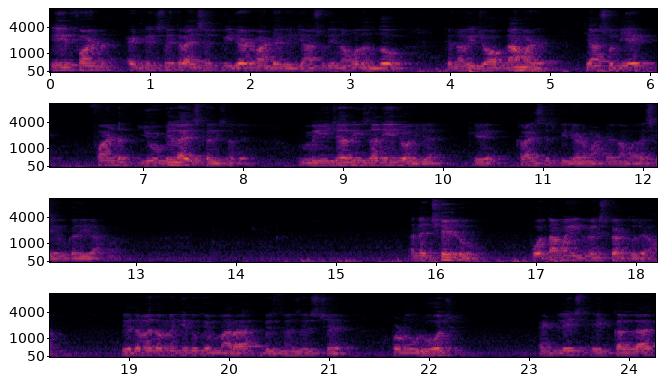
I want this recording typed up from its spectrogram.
એ ફંડ એટલીસ્ટ એ ક્રાઇસિસ પીરિયડ માટે જ્યાં સુધી નવો ધંધો કે નવી જોબ ના મળે, ત્યાં સુધી એ ફંડ યુટિલાઇઝ કરી શકે. મેજર રીઝન એ જ હોય છે કે ક્રાઇસિસ પીરિયડ માટે તમારે સેવ કરી રાખવાનું. અને છેલ્લું, પોતામાં ઇન્વેસ્ટ કરતું રહેવાનું. જે તમે તમને કીધું કે મારા બિઝનેસીસ છે પણ હું રોજ એટલીસ્ટ એક કલાક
